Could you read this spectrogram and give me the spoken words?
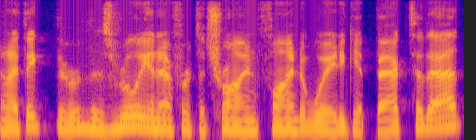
And I think there, there's really an effort to try and find a way to get back to that.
